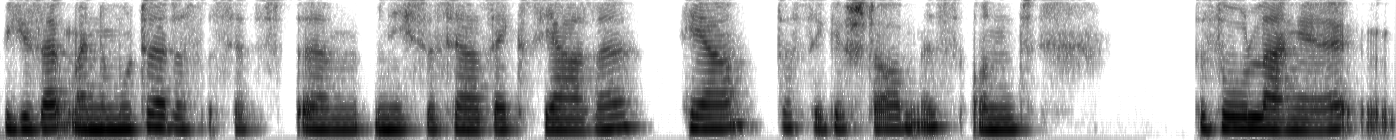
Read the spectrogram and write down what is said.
wie gesagt, meine Mutter, das ist jetzt ähm, nächstes Jahr sechs Jahre her, dass sie gestorben ist. Und so lange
